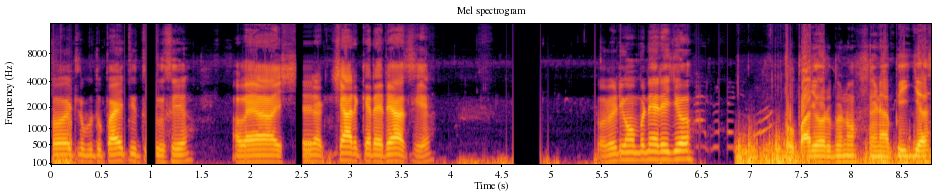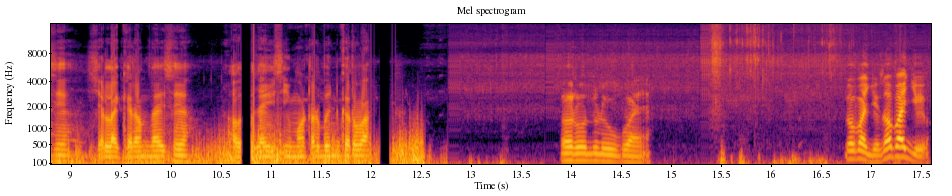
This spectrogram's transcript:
તો એટલું બધું પાઈ દીધું છે. હવે આ ચાર કેરે રહ્યા છે. તો વિડીયોમાં બને રહીજો. તો પાછી વાર બેનો શેણા પી ગયા છે. છેલ્લા કેરમ જાય છે. હવે જાય છે મોટર બંધ કરવા. રોદડું અહીંયા. દોપાઈ ગયું દોપાઈ ગયું.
